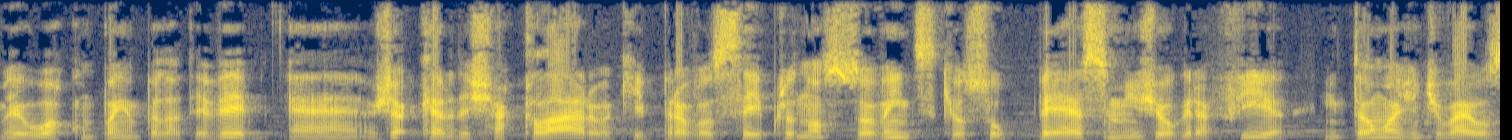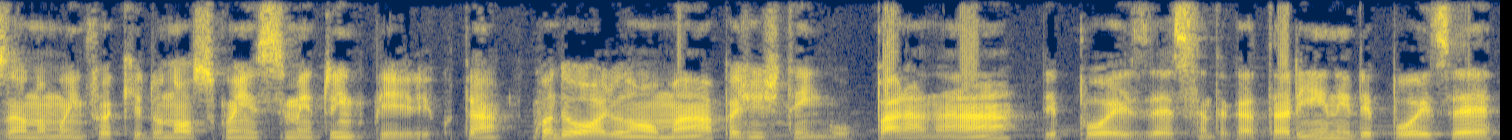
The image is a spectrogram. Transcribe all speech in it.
eu acompanho pela TV, é, já quero deixar claro aqui para você e para os nossos ouvintes que eu sou péssimo em geografia, então a gente vai usando muito aqui do nosso conhecimento empírico, tá? Quando eu olho lá o mapa, a gente tem o Paraná, depois é Santa Catarina e depois é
